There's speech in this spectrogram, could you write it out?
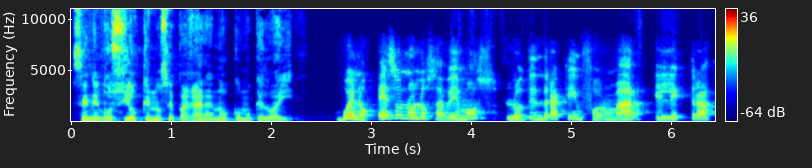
se negoció que no se pagaran o cómo quedó ahí? Bueno, eso no lo sabemos, lo tendrá que informar Electra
